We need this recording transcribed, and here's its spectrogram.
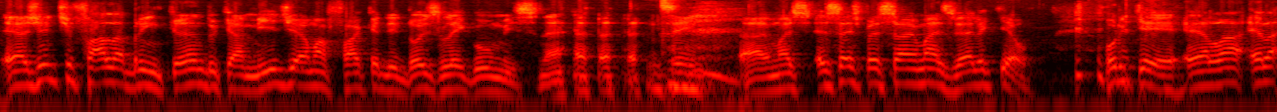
É, a gente fala brincando que a mídia é uma faca de dois legumes, né? Sim. ah, mas essa expressão é mais velha que eu. Porque ela, ela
